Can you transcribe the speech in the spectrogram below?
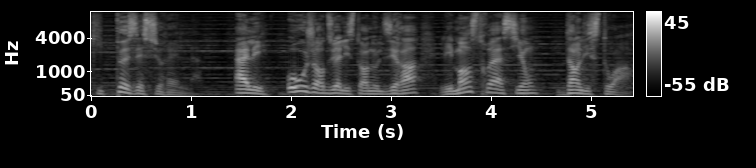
qui pesaient sur elles? Allez, aujourd'hui à l'Histoire nous le dira, les menstruations dans l'Histoire.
